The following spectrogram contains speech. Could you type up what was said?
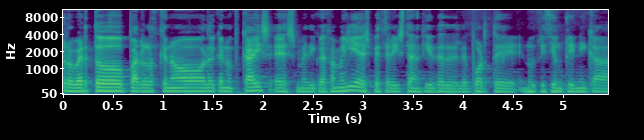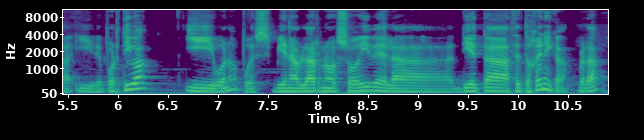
Roberto, para los que no lo conozcáis, es médico de familia, especialista en ciencias del deporte, nutrición clínica y deportiva. Y bueno, pues viene a hablarnos hoy de la dieta cetogénica, ¿verdad?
